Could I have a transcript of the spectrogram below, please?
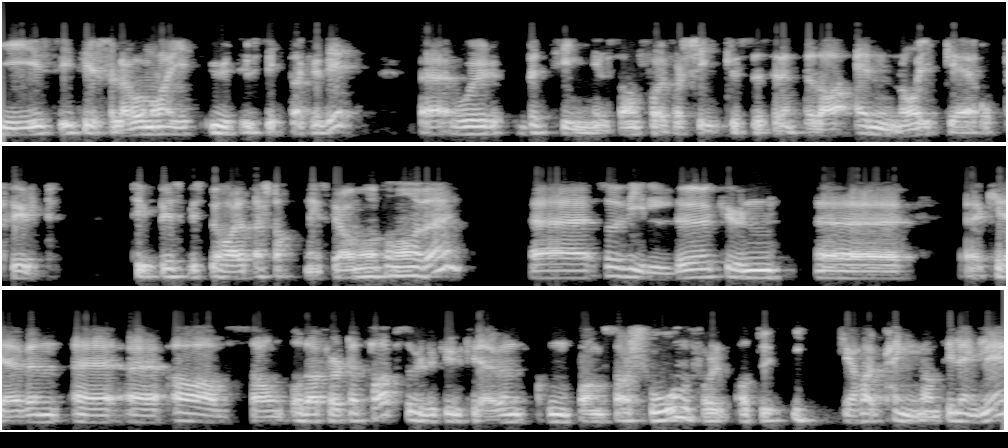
gis i tilfeller hvor man har gitt utilsikta kreditt, eh, hvor betingelsene for forsinkelsesrente da ennå ikke er oppfylt. Typisk hvis du har et erstatningskrav mot noen andre, så vil du kun Eh, kreve en eh, avsavn, og det har ført til tap, så vil du kunne kreve en kompensasjon for at du ikke har pengene tilgjengelig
